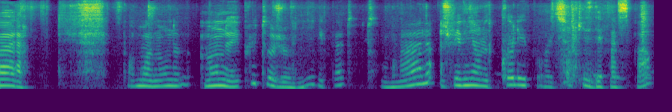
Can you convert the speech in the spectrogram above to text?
Voilà. Pour moi, mon nœud, est plutôt joli. Il n'est pas trop, trop mal. Je vais venir le coller pour être sûr qu'il ne se défasse pas.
